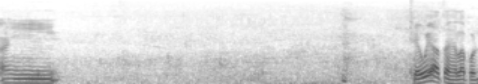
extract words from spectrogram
आणि ठेवूया आता ह्याला पण.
